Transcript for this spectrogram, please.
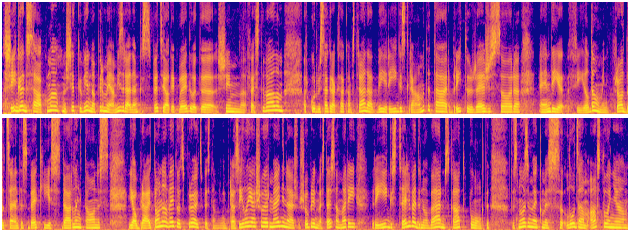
Šī gada sākumā man šķiet, ka viena no pirmajām izrādēm, kas speciāli tiek veidota eh, šim festivālam, ar kuru visagrāk sākām strādāt, bija Rīgas grāmata. Tā ir britu režisora Endija Fielda un viņa producentes Bekijas Darlingtonas jau Braitonā veidots projekts, pēc tam viņi Brazīlijā šo ir mēģinājuši. Šobrīd mēs taisām arī Rīgas ceļvedi no bērnu skatu punkta. Tas nozīmē, ka mēs lūdzām astoņām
